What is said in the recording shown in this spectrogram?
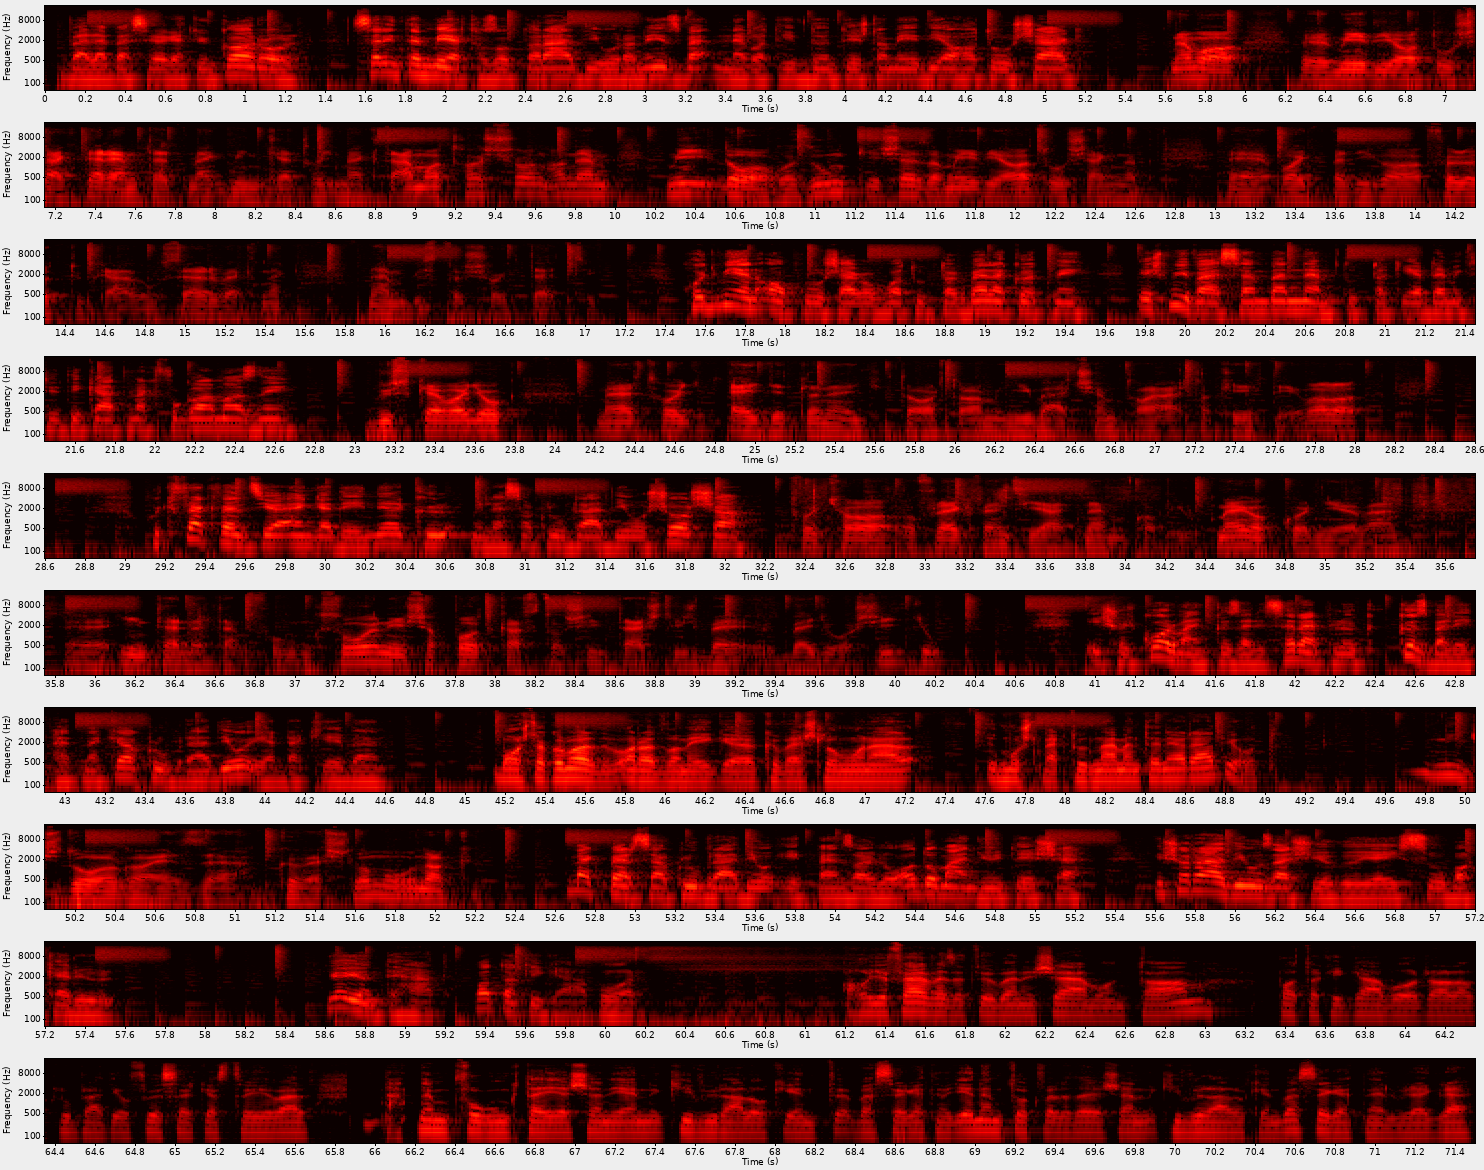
Vele beszélgetünk arról, szerintem miért hozott a rádióra nézve negatív döntést a médiahatóság. Nem a médiahatóság teremtett meg minket, hogy megtámadhasson, hanem mi dolgozunk, és ez a médiahatóságnak, vagy pedig a fölöttük álló szerveknek nem biztos, hogy tetszik. Hogy milyen apróságokba tudtak belekötni, és mivel szemben nem tudtak érdemi kritikát megfogalmazni. Büszke vagyok, mert hogy egyetlen egy tartalmi hibát sem találta két év alatt, hogy frekvencia engedély nélkül mi lesz a klubrádió sorsa. Hogyha a frekvenciát nem kapjuk meg, akkor nyilván interneten fogunk szólni, és a podcastosítást is be, begyorsítjuk. És hogy kormányközeli szereplők közbeléphetnek-e a klubrádió érdekében. Most akkor maradva még Köves Lomónál, most meg tudná menteni a rádiót? Nincs dolga ezzel Köves Lomónak. Meg persze a klubrádió éppen zajló adománygyűjtése, és a rádiózás jövője is szóba kerül. Jöjjön tehát Pataki Gábor. Ahogy a felvezetőben is elmondtam, Pataki Gáborral, a Klubrádió főszerkesztőjével, hát nem fogunk teljesen ilyen kívülállóként beszélgetni, vagy én nem tudok vele teljesen kívülállóként beszélgetni, elvilegre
